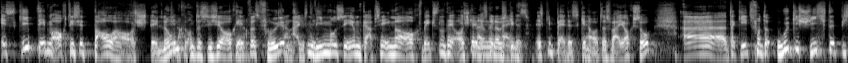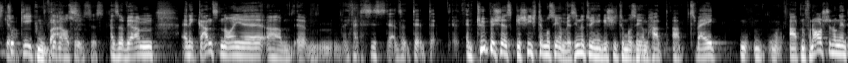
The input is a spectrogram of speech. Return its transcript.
es gibt eben auch diese Dauerausstellung genau. und das ist ja auch genau. etwas früher. Ganz Im alten Wien-Museum gab es ja immer auch wechselnde Ausstellungen. Genau, es, gibt beides. Es, gibt, es gibt beides, genau, ja. das war ja auch so. Äh, da geht's von der Urgeschichte bis genau. zur Gegenwart. Genau so ist es. Also wir haben eine ganz neue, ähm, ich meine, das ist also der, der, ein typisches Geschichtemuseum. Wir sind natürlich ein Geschichtemuseum, hat, zwei Arten von Ausstellungen.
